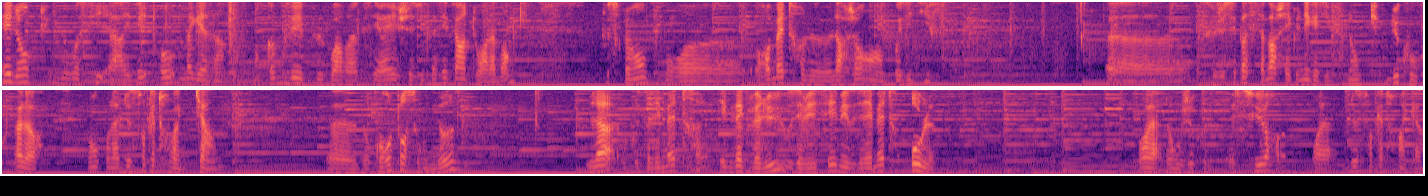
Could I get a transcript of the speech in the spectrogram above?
Et donc nous voici arrivés au magasin. Donc comme vous avez pu le voir je suis passé faire un tour à la banque. Tout simplement pour euh, remettre l'argent en positif. Euh, parce que je sais pas si ça marche avec le négatif. Donc du coup, alors, donc on a 295. Euh, donc on retourne sur Windows. Là vous allez mettre exact value, vous avez laissé mais vous allez mettre all. Voilà, donc je sur voilà 295.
